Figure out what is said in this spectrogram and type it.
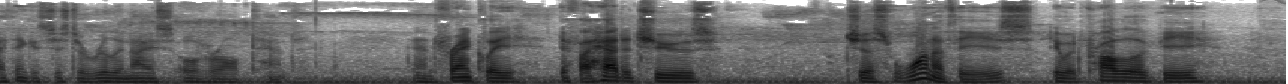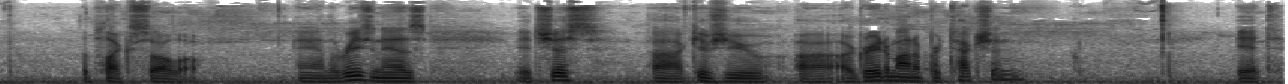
I think it's just a really nice overall tent. And frankly, if I had to choose just one of these, it would probably be the Plex Solo. And the reason is it just uh, gives you uh, a great amount of protection it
